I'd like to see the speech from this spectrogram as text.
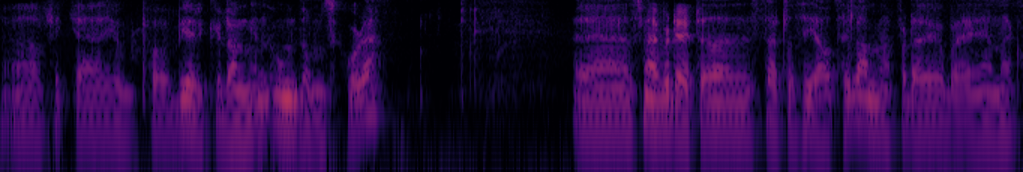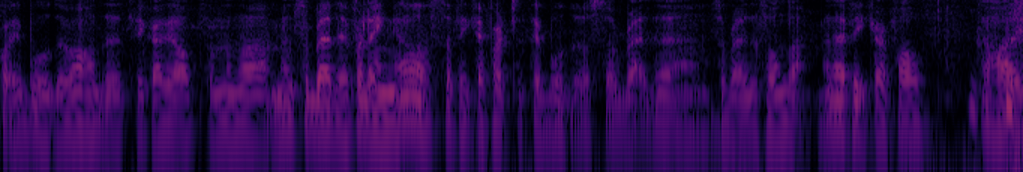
da fikk jeg jobb på Bjørkelangen ungdomsskole. Uh, som jeg vurderte sterkt å si ja til, da, for da jobba jeg i NRK i Bodø og hadde et vikariat. Men, da, men så ble det for lenge, og så fikk jeg fortsette i Bodø, og så ble, det, så ble det sånn, da. Men jeg fikk i hvert fall jeg har,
